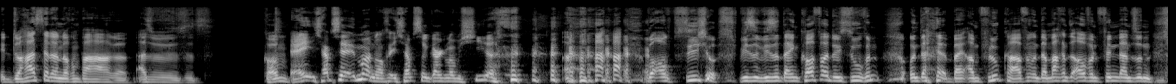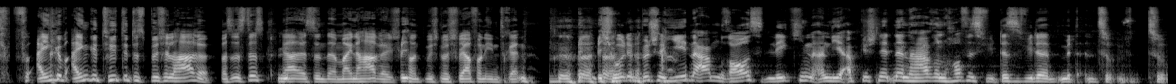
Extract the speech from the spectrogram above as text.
Du hast ja dann noch ein paar Haare. Also, es ist- komm. Ey, ich hab's ja immer noch. Ich hab's sogar, glaube ich, hier. War auch Psycho. Wie sie, wie sie deinen Koffer durchsuchen und da, bei, am Flughafen und da machen sie auf und finden dann so ein einge, eingetütetes Büschel Haare. Was ist das? Ja, es sind äh, meine Haare. Ich konnte mich nur schwer von ihnen trennen. Ich hol den Büschel jeden Abend raus, leg ihn an die abgeschnittenen Haare und hoffe, es, dass es wieder mit zu, zu,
